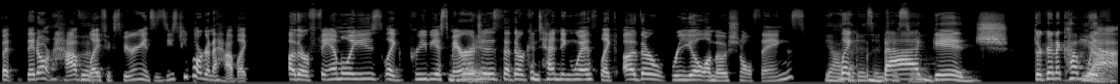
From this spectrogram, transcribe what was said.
but they don't have Good. life experiences. These people are going to have like other families, like previous marriages right. that they're contending with, like other real emotional things. Yeah, like baggage. They're gonna come yeah.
